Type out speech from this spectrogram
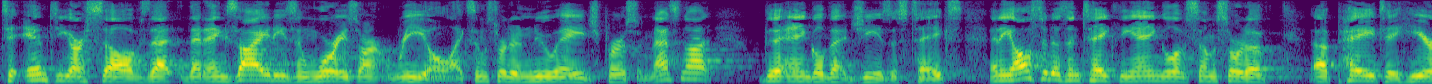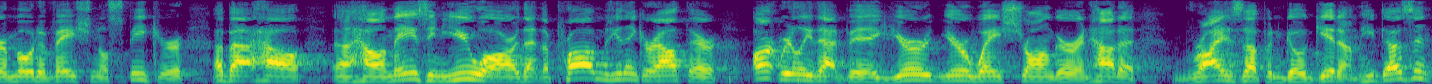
to empty ourselves that, that anxieties and worries aren't real, like some sort of new age person. That's not the angle that Jesus takes. And he also doesn't take the angle of some sort of uh, pay to hear motivational speaker about how, uh, how amazing you are, that the problems you think are out there aren't really that big. You're, you're way stronger and how to rise up and go get them. He doesn't,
